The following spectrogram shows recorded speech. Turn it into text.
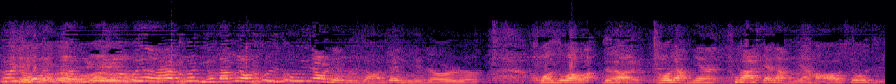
哥几个，对，回来了回来来了，哥几个，咱们要出去通宵，这不行，这你就是活作了，对吧？头两天出发前两天好好休息，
